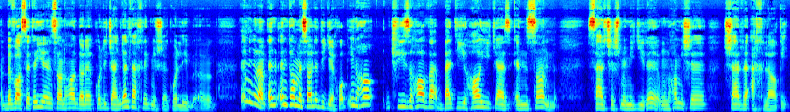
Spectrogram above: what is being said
به واسطه ای انسان ها داره کلی جنگل تخریب میشه. کلی نمی‌دونم. انتا مثال دیگه. خب اینها چیزها و بدیهایی که از انسان سرچشمه می‌گیره اونها میشه شر اخلاقی.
